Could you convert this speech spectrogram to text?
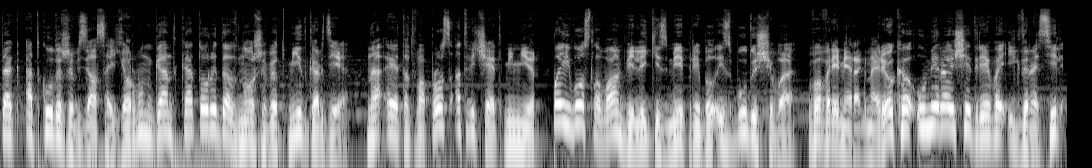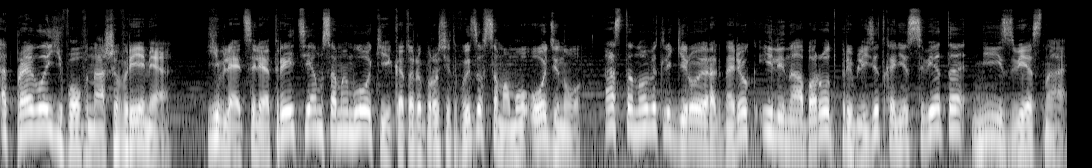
Так откуда же взялся Йормунганд, который давно живет в Мидгарде? На этот вопрос отвечает Мимир. По его словам, Великий Змей прибыл из будущего. Во время Рагнарёка умирающее древо Игдрасиль отправило его в наше время. Является ли Атрей тем самым Локи, который бросит вызов самому Одину? Остановит ли героя Рагнарёк или наоборот приблизит конец света, неизвестно.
